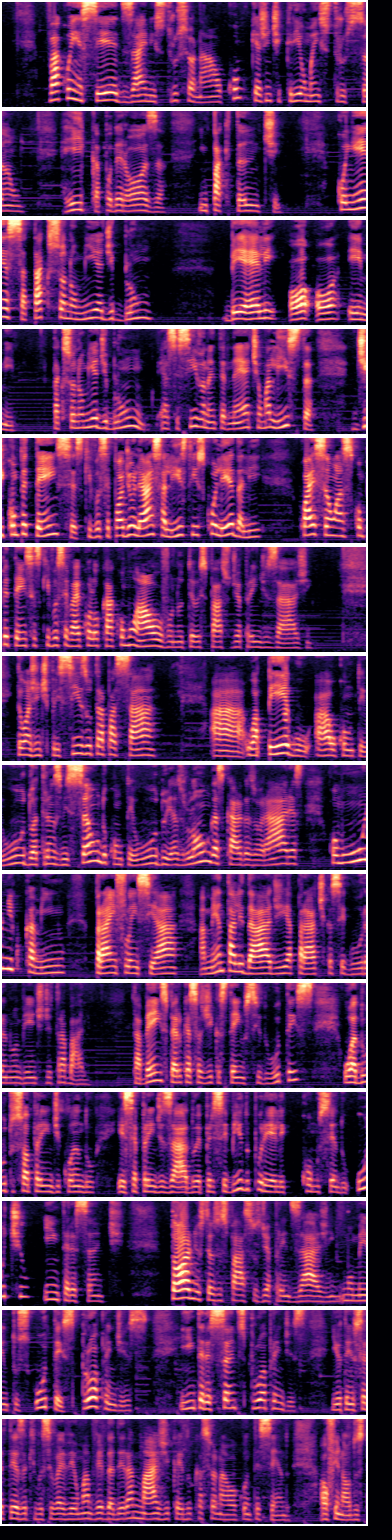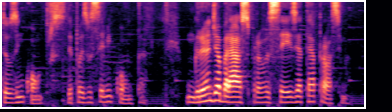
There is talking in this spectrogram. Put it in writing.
Vá conhecer design instrucional, como que a gente cria uma instrução rica, poderosa, impactante. Conheça a taxonomia de Bloom, B-L-O-O-M. Taxonomia de Bloom é acessível na internet, é uma lista de competências que você pode olhar essa lista e escolher dali quais são as competências que você vai colocar como alvo no teu espaço de aprendizagem. Então a gente precisa ultrapassar a, o apego ao conteúdo, a transmissão do conteúdo e as longas cargas horárias como o único caminho para influenciar a mentalidade e a prática segura no ambiente de trabalho. Tá bem? Espero que essas dicas tenham sido úteis. O adulto só aprende quando esse aprendizado é percebido por ele como sendo útil e interessante. Torne os teus espaços de aprendizagem momentos úteis para o aprendiz e interessantes para o aprendiz. E eu tenho certeza que você vai ver uma verdadeira mágica educacional acontecendo ao final dos teus encontros. Depois você me conta. Um grande abraço para vocês e até a próxima.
